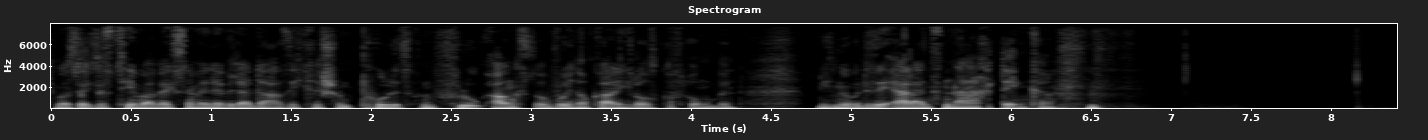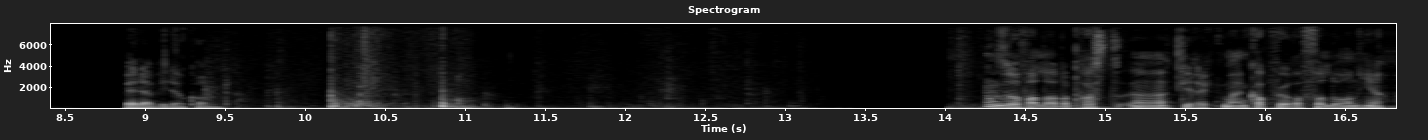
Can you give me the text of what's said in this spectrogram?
Ich muss euch das Thema wechseln, wenn er wieder da ist. Ich kriege schon Puls und Flugangst, obwohl ich noch gar nicht losgeflogen bin. Wenn ich nur über diese Airlines nachdenke. wenn er wiederkommt. So, vor lauter Post äh, direkt meinen Kopfhörer verloren hier.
